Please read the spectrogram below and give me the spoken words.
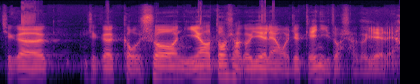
这个 这个狗说：“你要多少个月亮，我就给你多少个月亮。”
